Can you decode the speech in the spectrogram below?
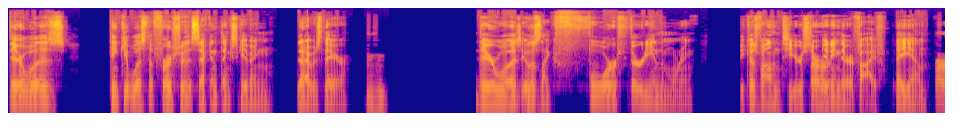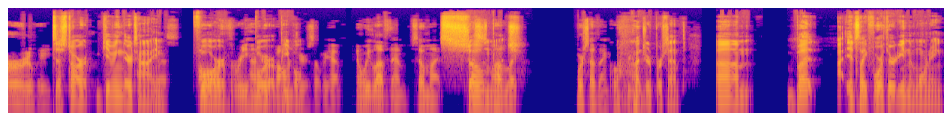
there was i think it was the first or the second thanksgiving that i was there Mhm. there was it was like 4.30 in the morning because volunteers start Early. getting there at 5 a.m early to start giving their time Yes. For All 300 for people. volunteers that we have. And we love them so much. so much public. We're so thankful hundred percent. Um, but it's like four thirty in the morning,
